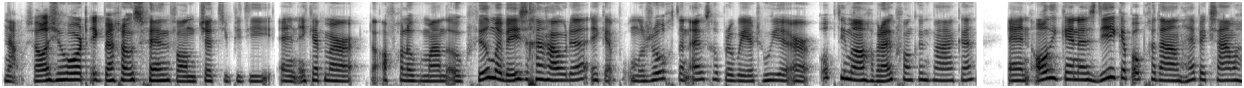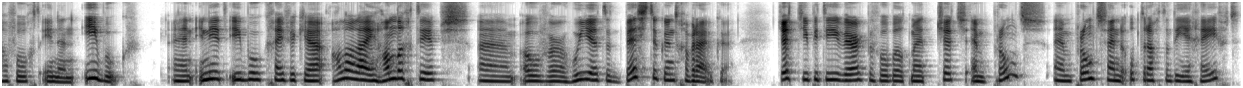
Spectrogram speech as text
Nou, zoals je hoort, ik ben groot fan van ChatGPT en ik heb me er de afgelopen maanden ook veel mee bezig gehouden. Ik heb onderzocht en uitgeprobeerd hoe je er optimaal gebruik van kunt maken. En al die kennis die ik heb opgedaan, heb ik samengevoegd in een e-book. En in dit e-book geef ik je allerlei handige tips um, over hoe je het het beste kunt gebruiken. ChatGPT werkt bijvoorbeeld met chats en prompts. En prompts zijn de opdrachten die je geeft.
